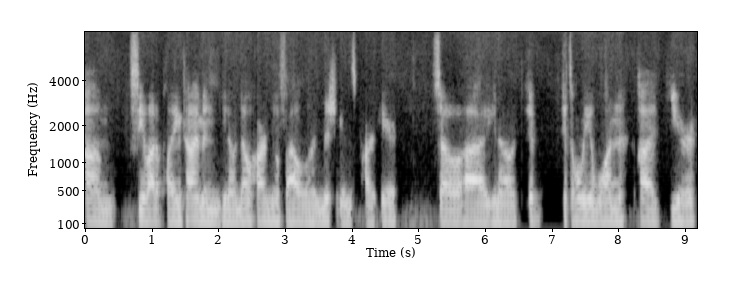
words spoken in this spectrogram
um, see a lot of playing time, and you know, no harm, no foul on Michigan's part here. So uh, you know, it's only a one uh, year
